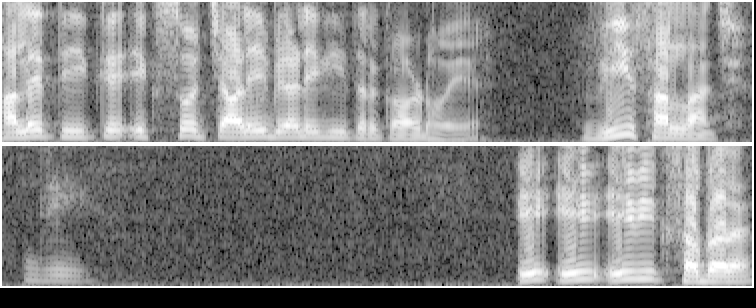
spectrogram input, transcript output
ਹਾਲੇ ਤੀਕ 140 42 ਗੀਤ ਰਿਕਾਰਡ ਹੋਏ ਆ 20 ਸਾਲਾਂ 'ਚ। ਜੀ। ਇਹ ਇਹ ਇਹ ਵੀ ਇੱਕ ਸਬਰ ਹੈ।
